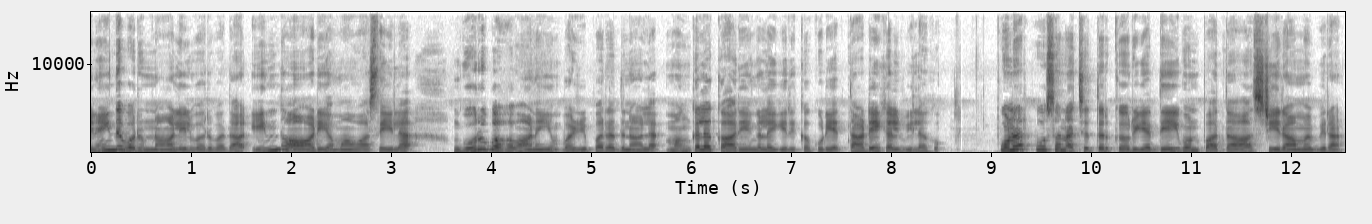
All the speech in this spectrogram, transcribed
இணைந்து வரும் நாளில் வருவதால் இந்த ஆடி அமாவாசையில் குரு பகவானையும் வழிபடுறதுனால மங்கள காரியங்களில் இருக்கக்கூடிய தடைகள் விலகும். புனர்பூச நட்சத்திரக்குரிய தெய்வம்னு பார்த்தா ஸ்ரீராமபிரான்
